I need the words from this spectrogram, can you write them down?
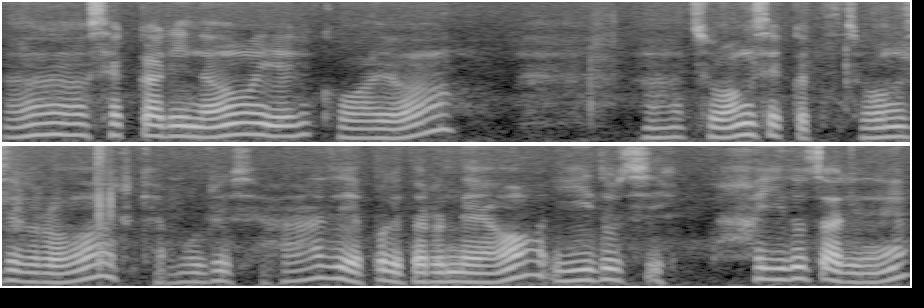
아, 색깔이 너무 예- 고와요. 아, 주황색 끝, 주황색으로 이렇게 물이 아주 예쁘게 들었네요. 2도씩, 다 2도짜리네.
